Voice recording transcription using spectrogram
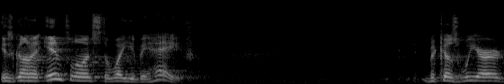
is going to influence the way you behave because we are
